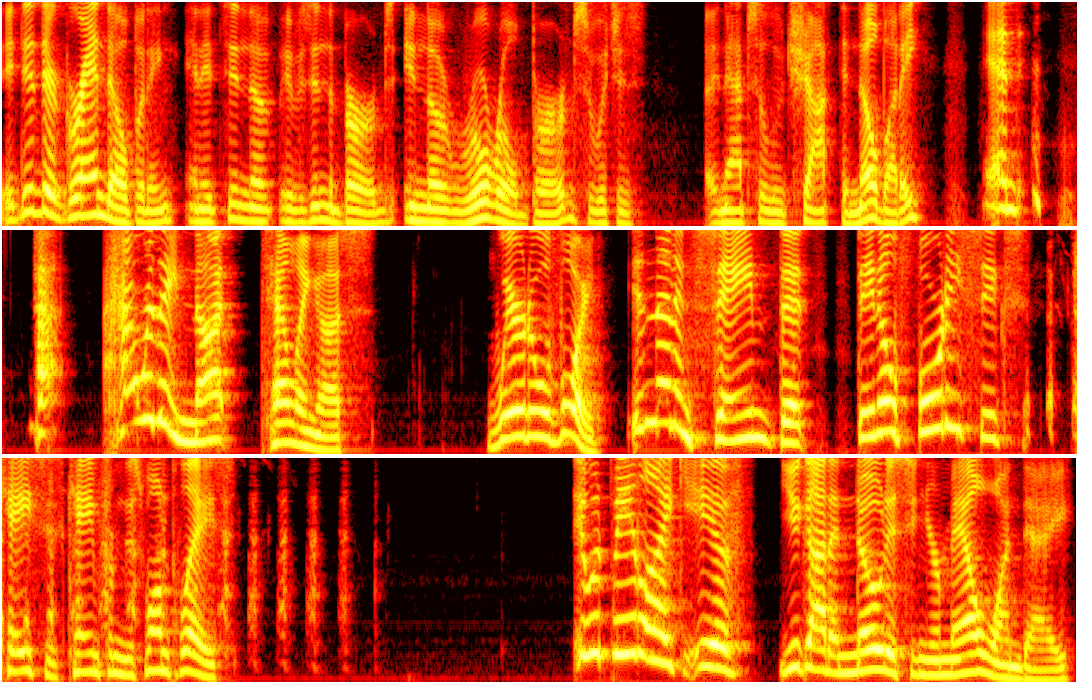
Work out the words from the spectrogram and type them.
They did their grand opening, and it's in the it was in the burbs, in the rural burbs, which is an absolute shock to nobody. And how, how are they not telling us where to avoid? Isn't that insane that they know 46 cases came from this one place? It would be like if you got a notice in your mail one day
